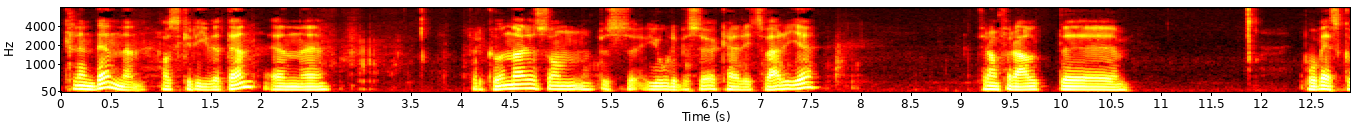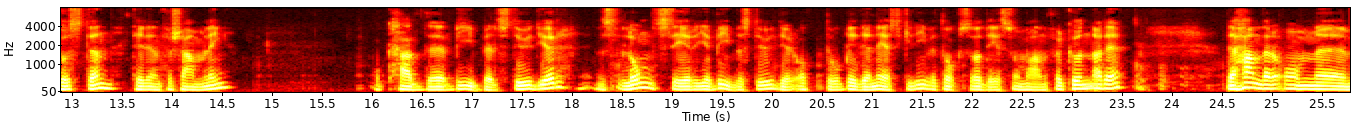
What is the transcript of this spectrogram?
Klendennen har skrivit den, en eh, förkunnare som bes gjorde besök här i Sverige. Framförallt eh, på västkusten till en församling. Och hade bibelstudier, en lång serie bibelstudier och då blev det nedskrivet också det som han förkunnade. Det handlar om, eh,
